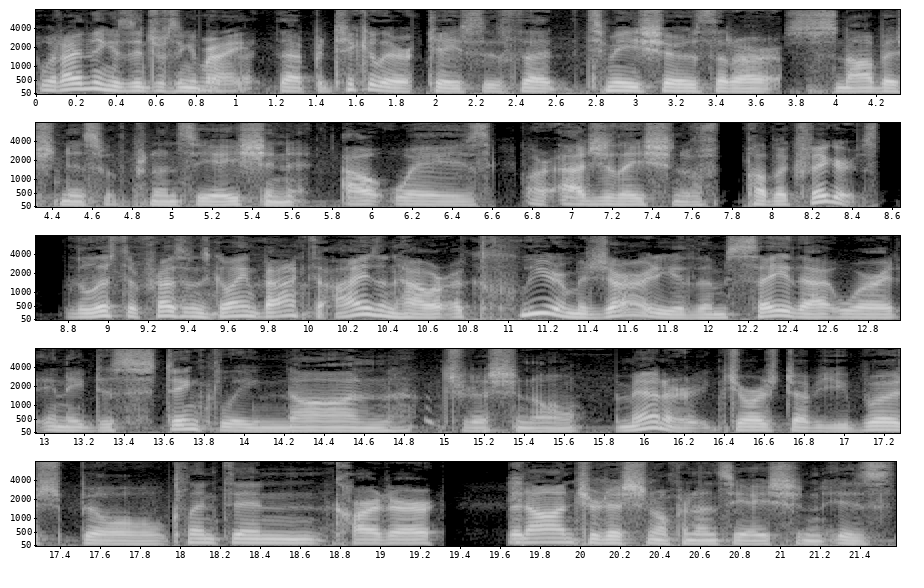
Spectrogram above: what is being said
What I think is interesting about Right. that, that particular case is that to me shows that our snobbishness with pronunciation outweighs our adulation of public figures. The list of presidents going back to Eisenhower, a clear majority of them say that word in a distinctly non traditional manner. George W. Bush, Bill Clinton, Carter. The non traditional pronunciation is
